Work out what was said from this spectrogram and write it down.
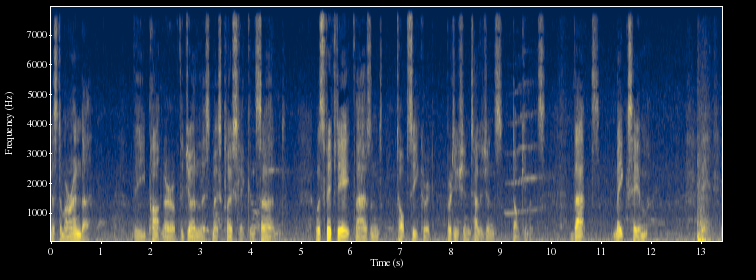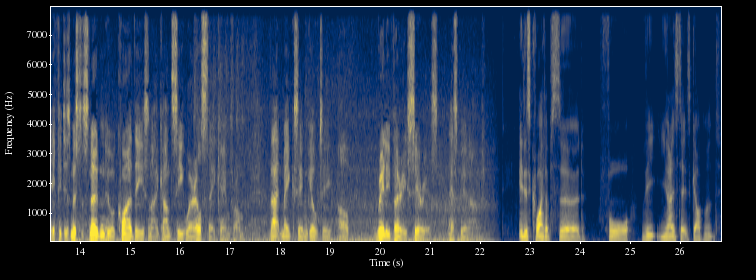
Mr. Miranda, the partner of the journalist most closely concerned, was 58,000 top secret British intelligence documents. That makes him, if it is Mr. Snowden who acquired these, and I can't see where else they came from, that makes him guilty of really very serious espionage. It is quite absurd for the United States government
